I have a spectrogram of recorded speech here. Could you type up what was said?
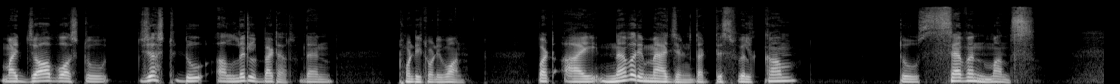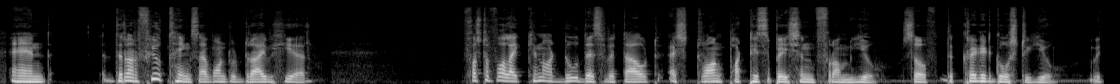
My job was to just do a little better than 2021. But I never imagined that this will come to seven months. And there are a few things I want to drive here. First of all, I cannot do this without a strong participation from you. So the credit goes to you with,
